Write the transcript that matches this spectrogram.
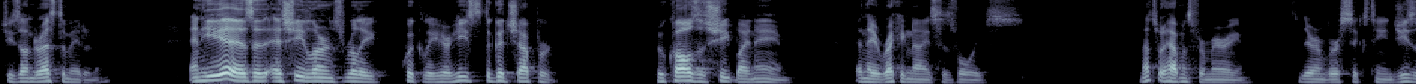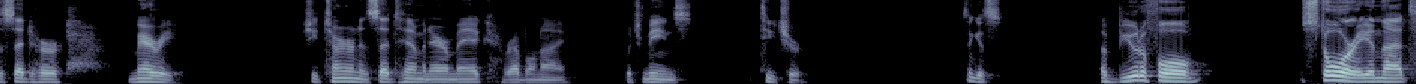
She's underestimated him. And he is, as she learns really quickly here, he's the good shepherd who calls his sheep by name, and they recognize his voice. And that's what happens for Mary there in verse 16. Jesus said to her, Mary. She turned and said to him in Aramaic, Rabboni, which means teacher. I think it's a beautiful story in that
